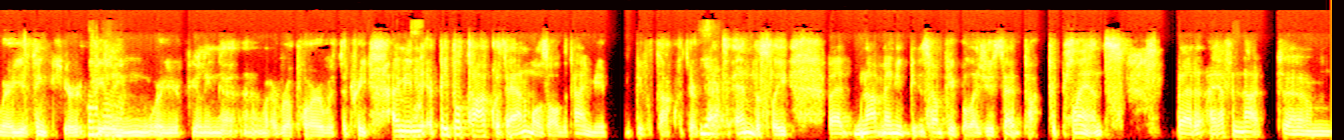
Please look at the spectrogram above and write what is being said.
where you think you're mm-hmm. feeling where you're feeling a, a, rapport with the tree. I mean, yeah. people talk with animals all the time. You, people talk with their pets endlessly, but not many. Some people, as you said, talk to plants. But I have not. Um,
